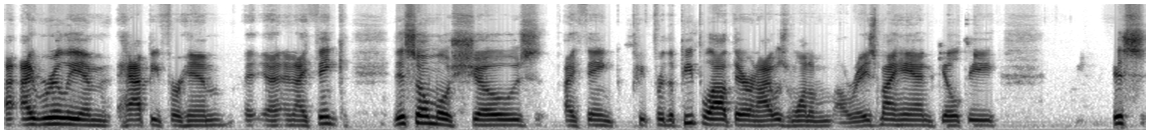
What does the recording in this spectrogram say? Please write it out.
I, I really am happy for him, and I think this almost shows. I think for the people out there, and I was one of them. I'll raise my hand, guilty. This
